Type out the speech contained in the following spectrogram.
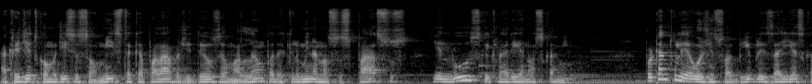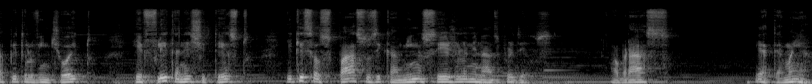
Acredito, como disse o salmista, que a palavra de Deus é uma lâmpada que ilumina nossos passos e luz que clareia nosso caminho. Portanto, leia hoje em sua Bíblia Isaías capítulo 28, reflita neste texto e que seus passos e caminhos sejam iluminados por Deus. Um abraço e até amanhã.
